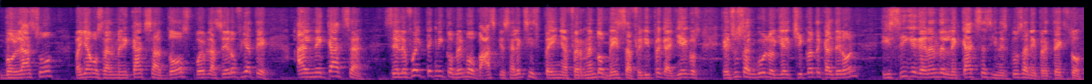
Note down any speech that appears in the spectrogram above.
Golazo. Vayamos al Necaxa 2, Puebla 0. Fíjate, al Necaxa. Se le fue el técnico Memo Vázquez, Alexis Peña, Fernando Mesa, Felipe Gallegos, Jesús Angulo y el Chicote Calderón y sigue ganando el Necaxa sin excusa ni pretexto.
